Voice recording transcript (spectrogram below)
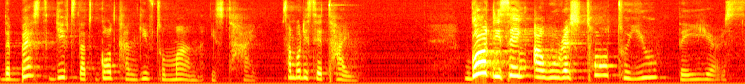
The best gift that God can give to man is time. Somebody say time. God is saying, I will restore to you the years.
